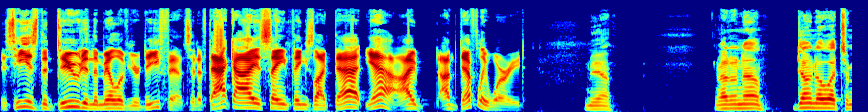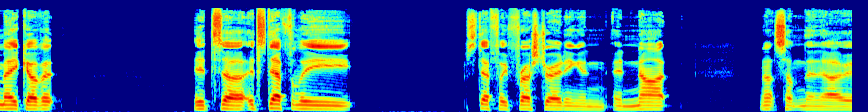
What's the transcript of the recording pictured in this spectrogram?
is he is the dude in the middle of your defense. And if that guy is saying things like that, yeah, I I'm definitely worried. Yeah. I don't know. Don't know what to make of it. It's uh it's definitely it's definitely frustrating and and not not something that I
